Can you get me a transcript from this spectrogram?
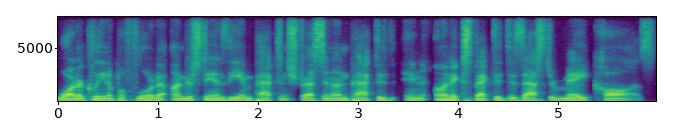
Water Cleanup of Florida understands the impact and stress an unpacked unexpected disaster may cause.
